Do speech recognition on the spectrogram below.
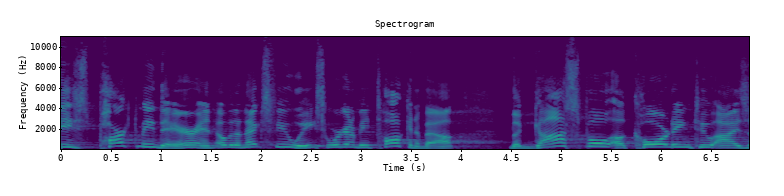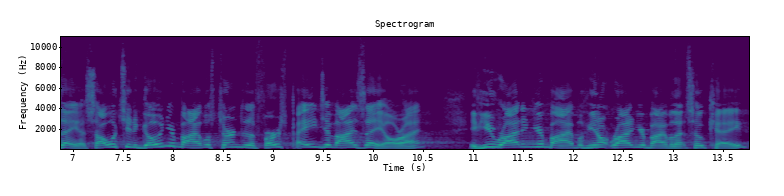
he's parked me there, and over the next few weeks, we're going to be talking about the gospel according to Isaiah. So I want you to go in your Bibles, turn to the first page of Isaiah, all right? If you write in your Bible, if you don't write in your Bible, that's okay.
